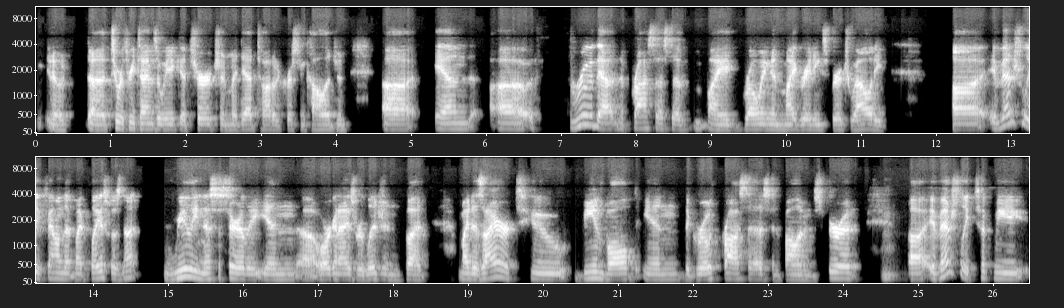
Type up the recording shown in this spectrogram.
you know, uh, two or three times a week at church, and my dad taught at a Christian college, and uh, and through that, in the process of my growing and migrating spirituality, eventually found that my place was not really necessarily in organized religion, but my desire to be involved in the growth process and following the spirit mm. uh, eventually took me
